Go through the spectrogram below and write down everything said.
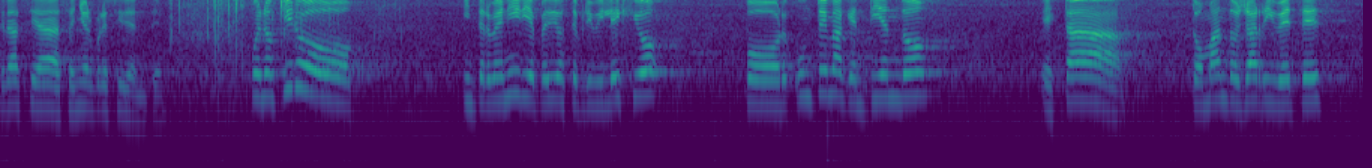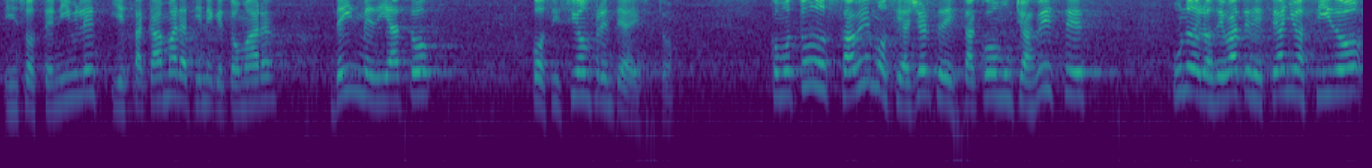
Gracias, señor presidente. Bueno, quiero intervenir y he pedido este privilegio por un tema que entiendo está tomando ya ribetes insostenibles y esta Cámara tiene que tomar de inmediato posición frente a esto. Como todos sabemos y ayer se destacó muchas veces, uno de los debates de este año ha sido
